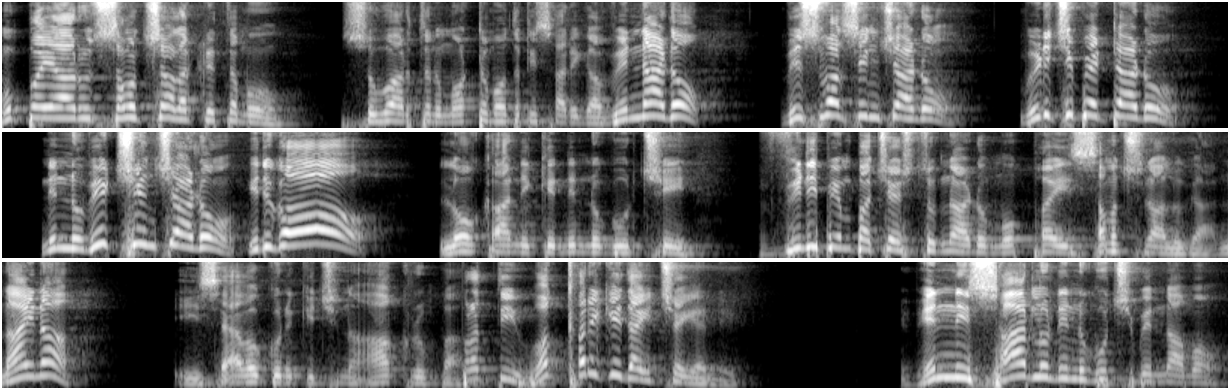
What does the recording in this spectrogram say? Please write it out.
ముప్పై ఆరు సంవత్సరాల క్రితము సువార్తను మొట్టమొదటిసారిగా విన్నాడు విశ్వసించాడు విడిచిపెట్టాడు నిన్ను వీక్షించాడు. ఇదిగో లోకానికి నిన్ను గూర్చి వినిపింప చేస్తున్నాడు ముప్పై సంవత్సరాలుగా. నాయనా ఈ సేవకునికి ఇచ్చిన ఆ కృప ప్రతి ఒక్కరికి దయచేయండి. ఎన్నిసార్లు నిన్ను గూర్చి విన్నామో?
